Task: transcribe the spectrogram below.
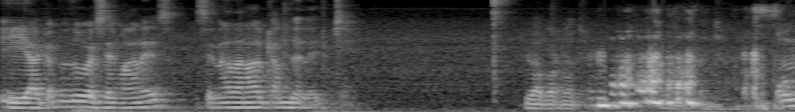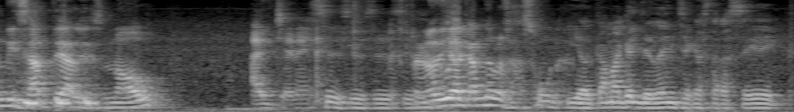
i al cap de dues setmanes se n'ha d'anar al camp de Lecce. I va per l'altre. Un dissabte a les 9 al gener. Sí, sí, sí. sí. Però no dir al camp de l'Osasuna. I el camp aquell de l'Enche que estarà sec.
